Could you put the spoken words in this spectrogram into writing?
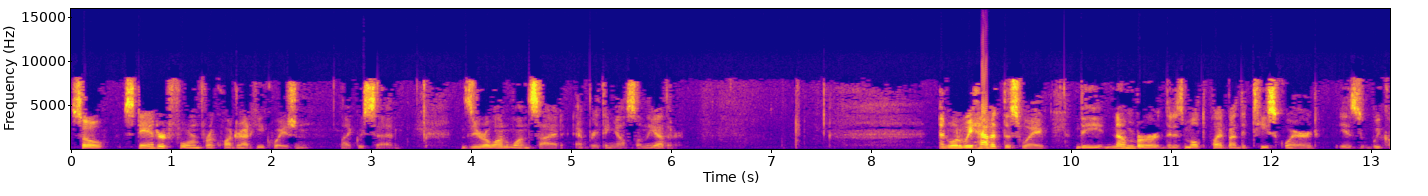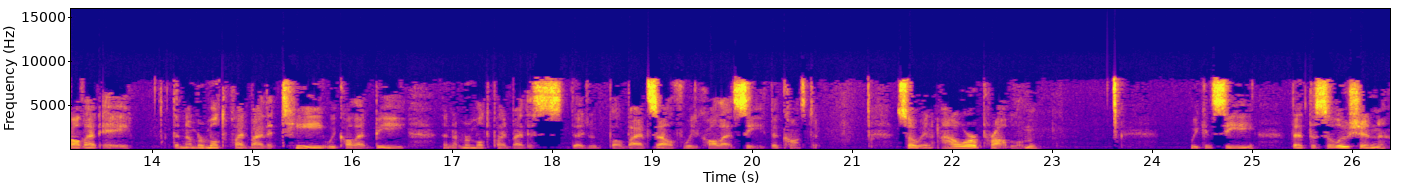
So standard form for a quadratic equation, like we said, 0 on one side, everything else on the other. And when we have it this way, the number that is multiplied by the t squared is, we call that a. The number multiplied by the t, we call that b. The number multiplied by this, well, by itself, we call that c, the constant. So in our problem, we can see that the solution,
